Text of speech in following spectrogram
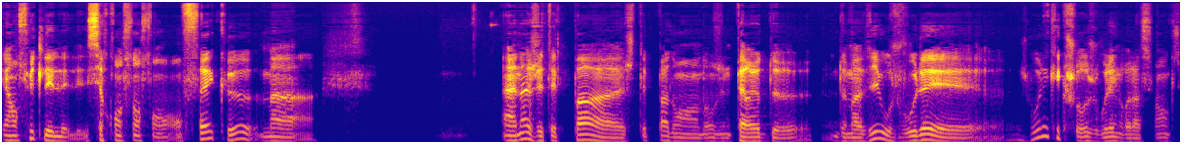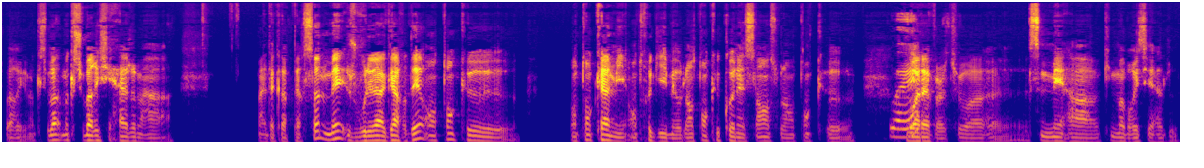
et ensuite, les, circonstances ont, fait que ma. À un âge, j'étais pas, j'étais pas dans, dans, une période de, de, ma vie où je voulais, je voulais quelque chose, je voulais une relation, avec la personne, mais je voulais la garder en tant que, en tant qu'ami, entre guillemets, ou en tant que connaissance, ou en tant que ouais. whatever, tu vois, qui m'a brisé de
